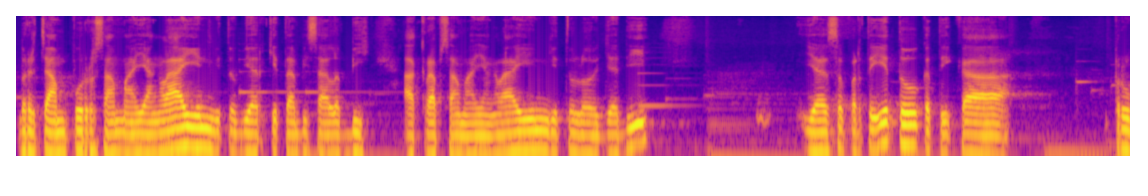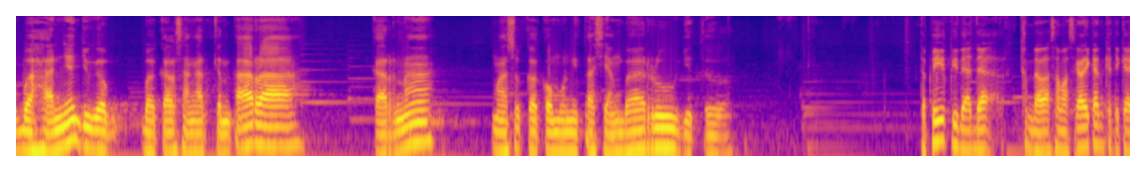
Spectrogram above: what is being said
bercampur sama yang lain gitu biar kita bisa lebih akrab sama yang lain gitu loh. Jadi ya seperti itu ketika perubahannya juga bakal sangat kentara karena masuk ke komunitas yang baru gitu. Tapi tidak ada kendala sama sekali kan ketika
